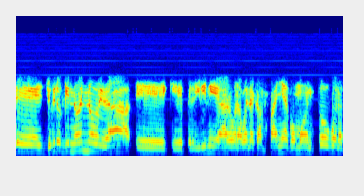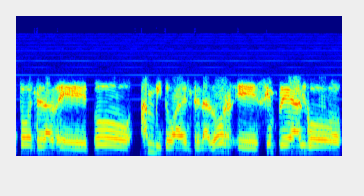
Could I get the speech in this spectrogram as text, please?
eh, yo creo que no es novedad eh, que Pellegrini haga una buena campaña, como en todo, bueno, todo entrenador, eh, todo ámbito a entrenador, eh, siempre algo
